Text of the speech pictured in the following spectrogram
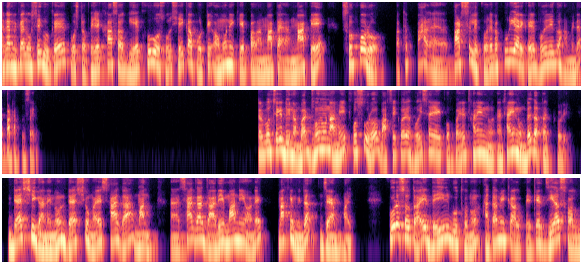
আগামীকাল উসেগুকে পোস্ট অফিসে খাস গিয়ে খুব ওসুল সেই কাপড়টি অমনিকে মাতা, মাকে সোফরো অর্থাৎ পার্সেলে করে বা কুরিয়ারে করে বৈরিগো হামিদা পাঠাতে চায়। তার বলছে কি, দুই নাম্বার ধরুন আমি ফসুরো বাসে করে হইসাই এই কোম্পানি থানি থানি নুন্দে যাতায়াত করি। ড্যাশ গানে নুন, ড্যাশ সময়ে সাগা মান সাগা গাড়ি মানি অনেক মাকে মিদা জ্যাম হয়। পুরসতায় দেইল বুথনুন আগামীকাল থেকে জিয়া সল্ল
